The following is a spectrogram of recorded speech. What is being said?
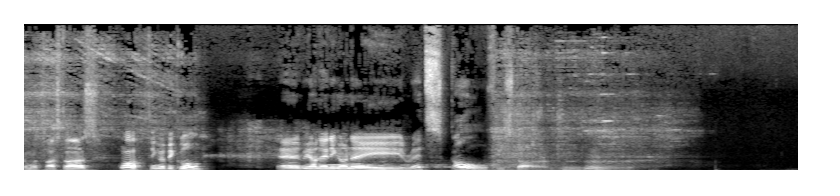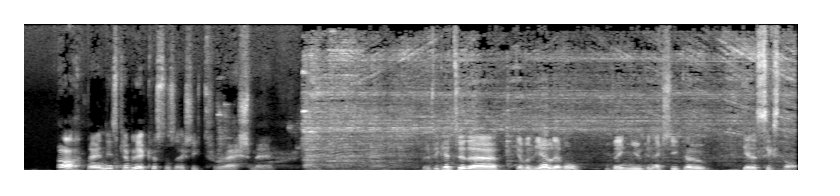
Come on, five stars. Oh, think it would be cool. And we are landing on a red skull star. hmm Oh man, these Cavalier crystals are actually trash, man. But if you get to the Cavalier level, then you can actually go get a six star,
